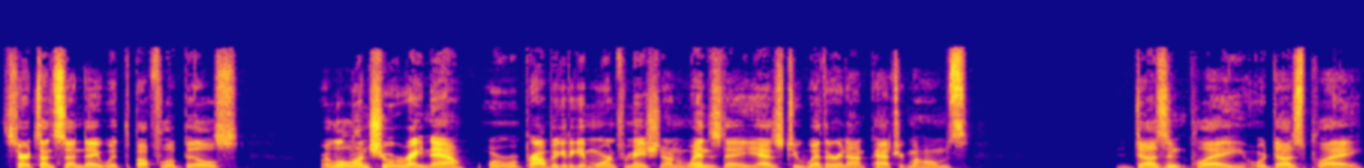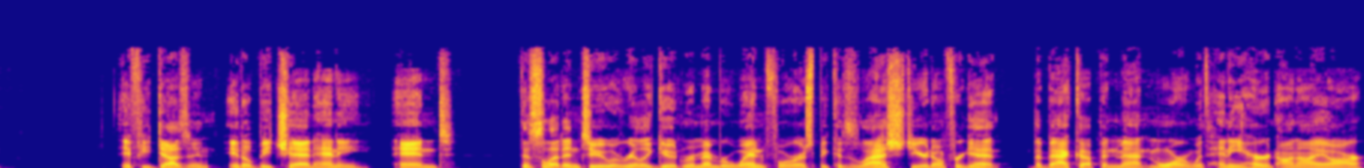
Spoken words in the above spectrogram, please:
Starts on Sunday with the Buffalo Bills. We're a little unsure right now or we're probably going to get more information on Wednesday as to whether or not Patrick Mahomes doesn't play or does play. If he doesn't, it'll be Chad Henne. And this led into a really good remember when for us because last year, don't forget, the backup and Matt Moore with Henne hurt on IR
